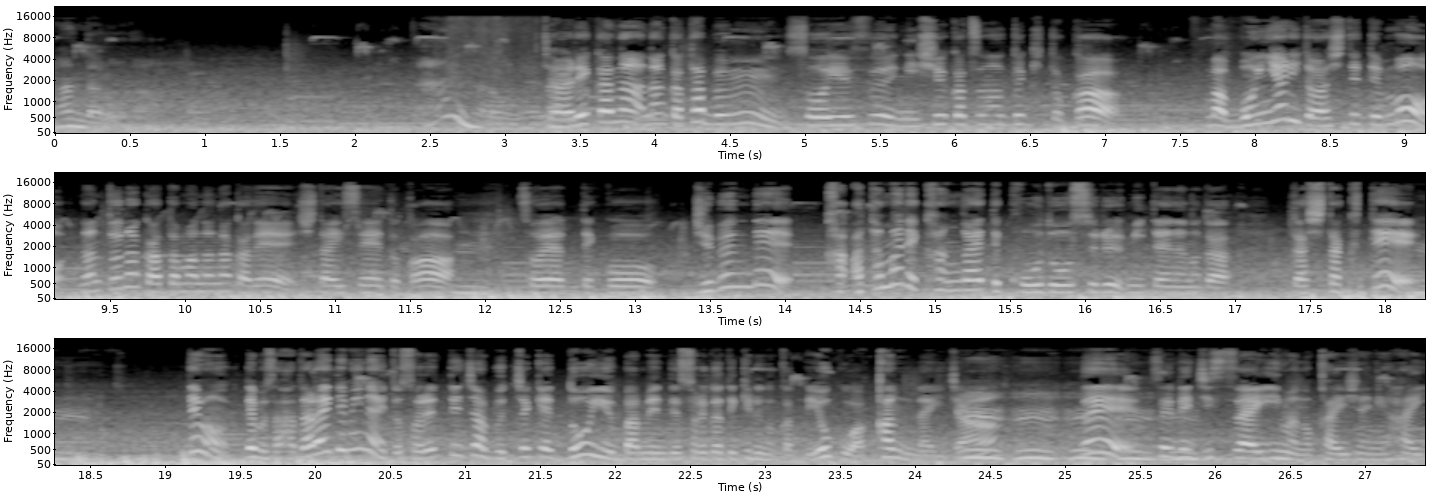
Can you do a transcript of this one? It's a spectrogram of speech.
なんだろうな。なんだろうね。いじゃああれかな？なんか多分そういう風に就活の時とかまあぼんやりとはしててもなんとなく頭の中で主体性とかう、ん。そうやってこう自分でか頭で考えて行動するみたいなのががしたくて、でもでもさ働いてみないとそれってじゃあぶっちゃけどういう場面でそれができるのかってよくわかんないじゃん、んでそれで実際今の会社に入っ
